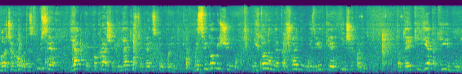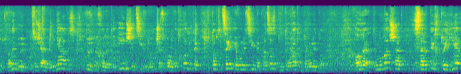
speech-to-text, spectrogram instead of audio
була чергова дискусія, як покращити якість української політики. Ми свідомі, що ніхто нам не прийшле ні, ні звідки інших політиків. Тобто, які є, такі і будуть. Вони будуть, звичайно, мінятися, будуть приходити інші, ці будуть частково відходити. Тобто цей еволюційний процес буде тривати доволі довго. Але тим не менше, серед тих, хто є,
